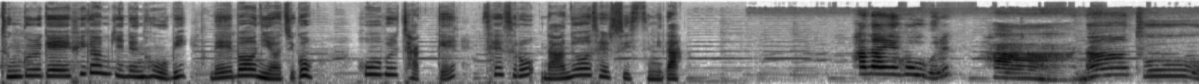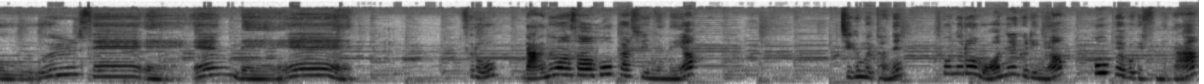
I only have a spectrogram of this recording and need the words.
둥글게 휘감기는 호흡이 4번 이어지고 호흡을 작게 셋으로 나누어 셀 수 있습니다. 하나의 호흡을 하나, 둘, 셋, 넷으로 나누어서 호흡할 수 있는데요. 지금부터는 손으로 원을 그리며 호흡해 보겠습니다.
